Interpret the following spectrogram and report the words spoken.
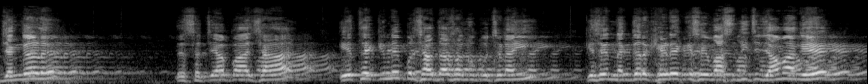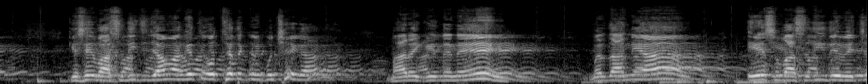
ਜੰਗਲ ਤੇ ਸੱਚਾ ਪਾਤਸ਼ਾਹ, ਇੱਥੇ ਕਿੰਨੇ ਪ੍ਰਸ਼ਾਦਾ ਸਾਨੂੰ ਪੁੱਛਣਾ ਹੀ ਕਿਸੇ ਨਗਰ ਖੇੜੇ ਕਿਸੇ ਵਸਦੀ ਚ ਜਾਵਾਂਗੇ, ਕਿਸੇ ਵਸਦੀ ਚ ਜਾਵਾਂਗੇ ਤੇ ਉੱਥੇ ਤੇ ਕੋਈ ਪੁੱਛੇਗਾ? ਮਹਾਰਾਜ ਕਹਿੰਦੇ ਨੇ, ਮਰਦਾਨਿਆ, ਇਸ ਵਸਦੀ ਦੇ ਵਿੱਚ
